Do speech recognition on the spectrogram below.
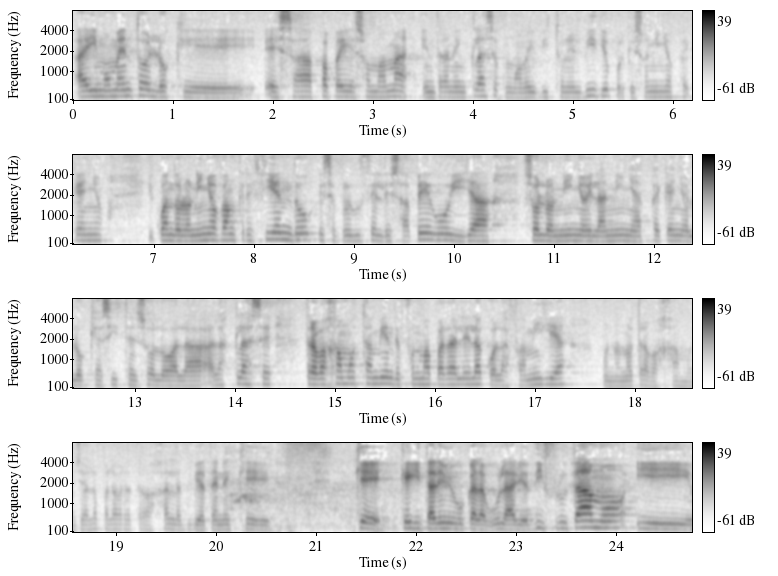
hay momentos en los que esas papás y esas mamás entran en clase, como habéis visto en el vídeo, porque son niños pequeños, y cuando los niños van creciendo, que se produce el desapego y ya son los niños y las niñas pequeños los que asisten solo a, a las clases, trabajamos también de forma paralela con las familias bueno, no trabajamos, ya la palabra trabajar la voy a tener que, que, quitar de mi vocabulario. Disfrutamos y,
